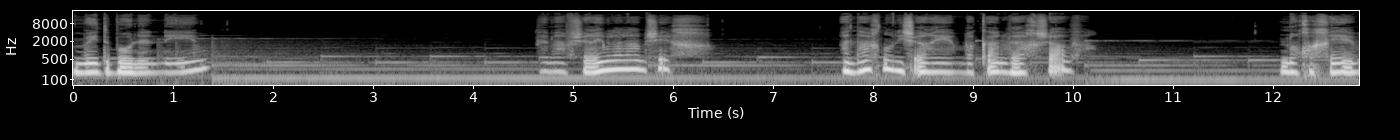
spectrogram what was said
מתבוננים ומאפשרים לה להמשיך. אנחנו נשארים בכאן ועכשיו. נוכחים.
